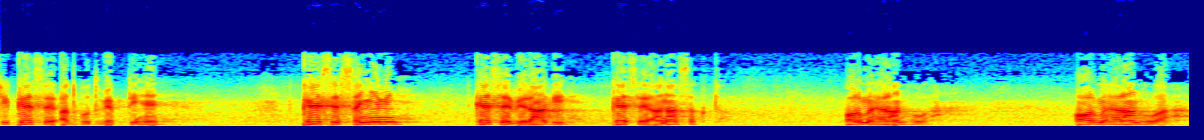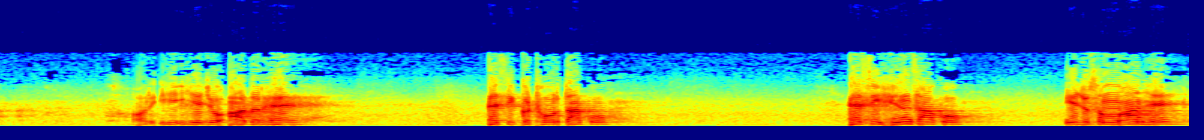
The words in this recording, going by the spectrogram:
कि कैसे अद्भुत व्यक्ति हैं। कैसे संयमी कैसे विरागी कैसे अनासक्त। और मैं हैरान हुआ और मैं हैरान हुआ। और ये जो आदर है ऐसी कठोरता को ऐसी हिंसा को ये जो सम्मान है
